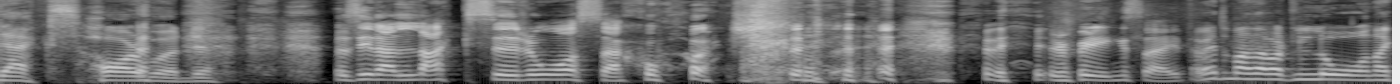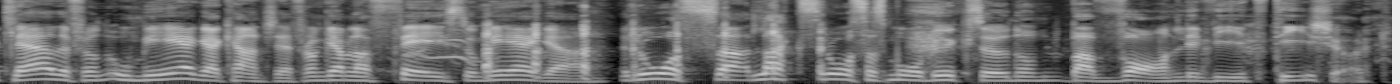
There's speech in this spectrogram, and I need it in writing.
Dax Harwood. Med sina laxrosa shorts. Ringside. Jag vet inte om han har varit låna kläder från Omega kanske, från gamla Face Omega. Rosa, laxrosa småbyxor och någon bara vanlig vit t-shirt.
